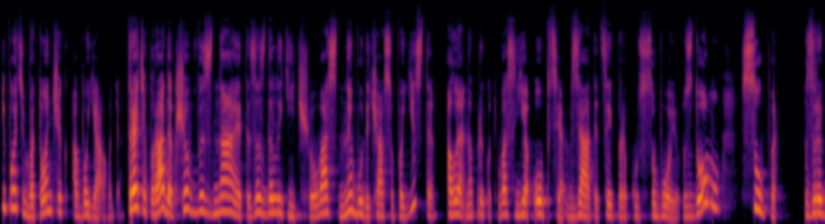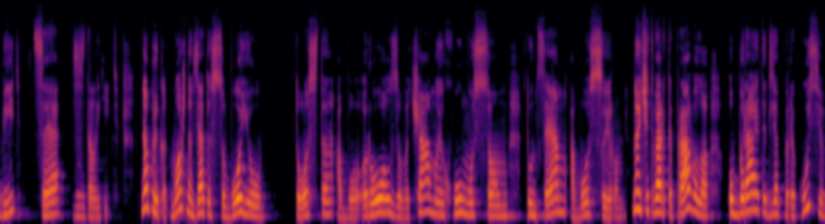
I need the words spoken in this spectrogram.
і потім батончик або ягоди. Третя порада: якщо ви знаєте заздалегідь, що у вас не буде часу поїсти, але, наприклад, у вас є опція взяти цей перекус з собою з дому, супер! Зробіть це заздалегідь. Наприклад, можна взяти з собою тост або рол з овочами, хумусом, тунцем або сиром. Ну і четверте правило: обирайте для перекусів,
